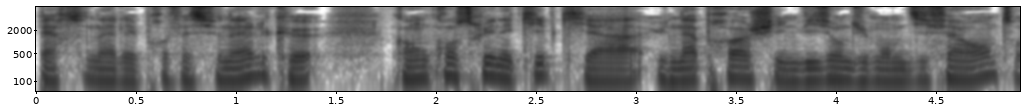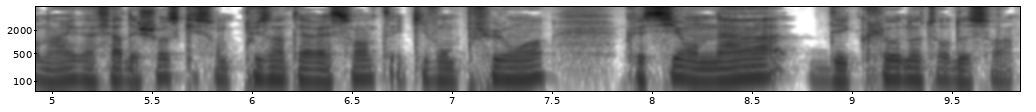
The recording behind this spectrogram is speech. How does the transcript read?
personnelles et professionnelles que quand on construit une équipe qui a une approche et une vision du monde différente, on arrive à faire des choses qui sont plus intéressantes et qui vont plus loin que si on a des clones autour de soi.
